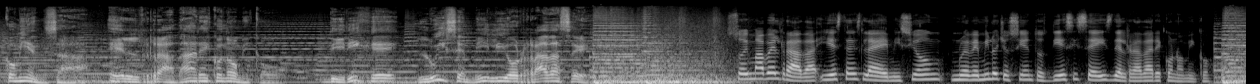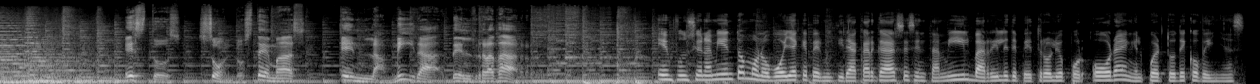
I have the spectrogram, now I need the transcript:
comienza el Radar Económico. Dirige Luis Emilio Radacé. Soy Mabel Rada y esta es la emisión 9816 del Radar Económico. Estos son los temas en la mira del radar. En funcionamiento monoboya que permitirá cargar 60.000 barriles de petróleo por hora en el puerto de Coveñas.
